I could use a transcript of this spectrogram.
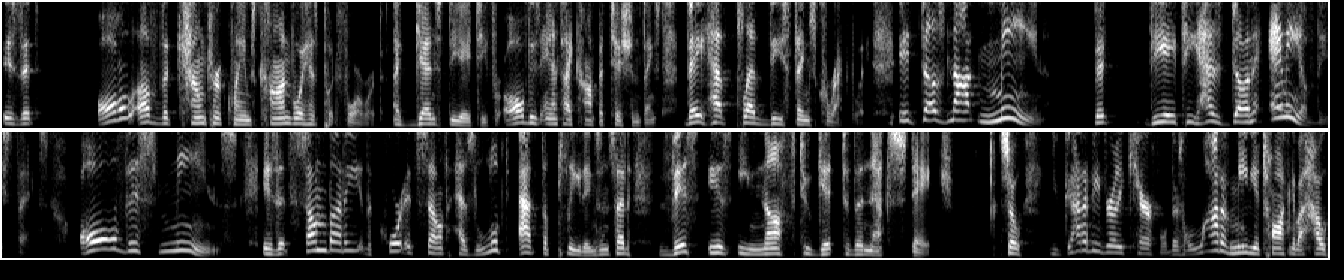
is that all of the counterclaims Convoy has put forward against DAT for all these anti competition things, they have pled these things correctly. It does not mean that DAT has done any of these things. All this means is that somebody, the court itself, has looked at the pleadings and said, this is enough to get to the next stage. So you got to be very careful. There's a lot of media talking about how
